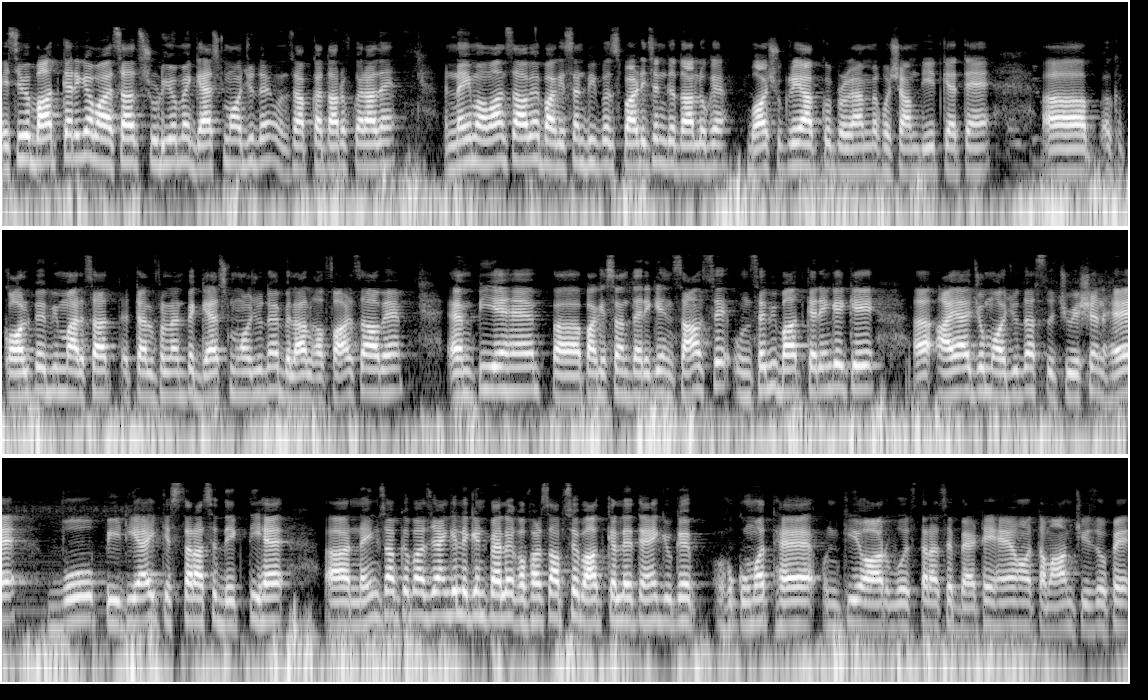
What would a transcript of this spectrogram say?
इसी में बात करेंगे हमारे साथ स्टूडियो में गेस्ट मौजूद है, उनसे आपका तारुफ करा दें। नईम अमान साहब है, पाकिस्तान पीपल्स पार्टी से इनका ताल्लुक है। बहुत शुक्रिया आपको प्रोग्राम में खुश कहते हैं। कॉल पर भी हमारे साथ टेलीफोन पे गेस्ट मौजूद हैं बिलाल गफ़ार साहब हैं एम पी ए हैं पाकिस्तान तहरीक इंसाफ से। उनसे भी बात करेंगे कि आया जो मौजूदा सिचुएशन है वो पी टी आई किस तरह से देखती है। नईम साहब के पास जाएँगे लेकिन पहले गफ़ार साहब से बात कर लेते हैं क्योंकि हुकूमत है उनकी और वो इस तरह से बैठे हैं और तमाम चीज़ों पर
